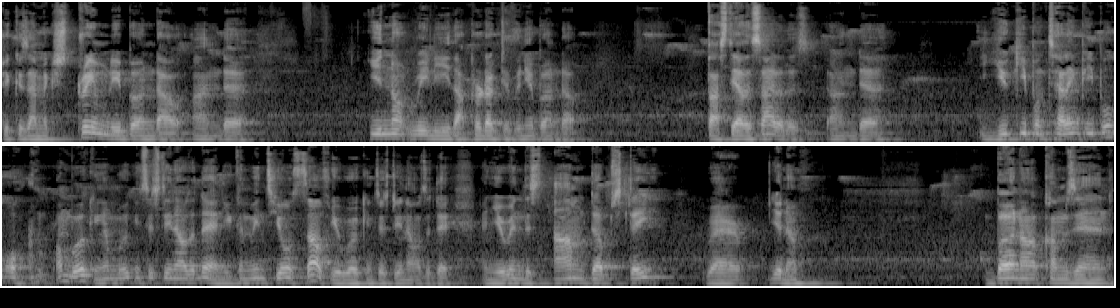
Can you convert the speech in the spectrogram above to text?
because I'm extremely burned out and uh, you're not really that productive when you're burned out. That's the other side of this. And uh, you keep on telling people, oh, I'm, I'm working, I'm working 16 hours a day, and you convince yourself you're working 16 hours a day, and you're in this armed up state where, you know, burnout comes in,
